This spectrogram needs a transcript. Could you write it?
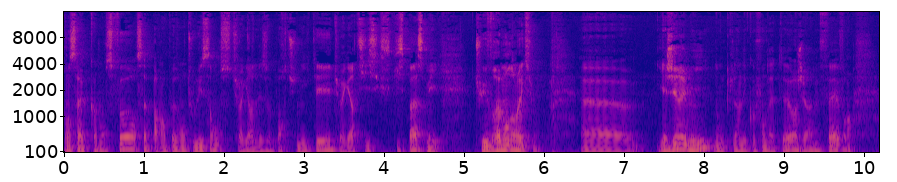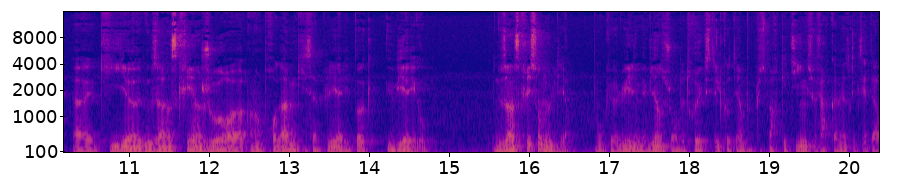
quand ça commence fort, ça part un peu dans tous les sens. Tu regardes les opportunités, tu regardes ce qui se passe, mais tu es vraiment dans l'action. Euh, il y a Jérémy, donc l'un des cofondateurs, Jérémy Fèvre, euh, qui euh, nous a inscrit un jour à un programme qui s'appelait à l'époque UBIO. Il nous a inscrit sans nous le dire. Donc lui, il aimait bien ce genre de truc, c'était le côté un peu plus marketing, se faire connaître, etc.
